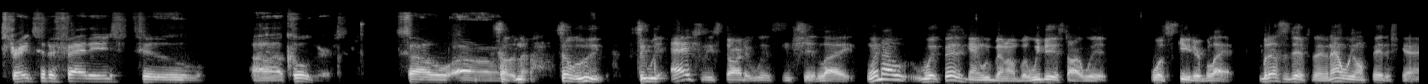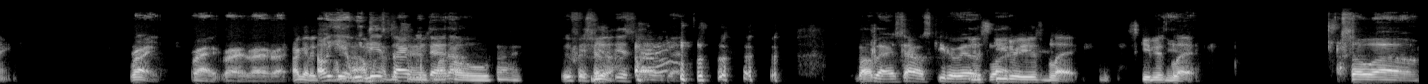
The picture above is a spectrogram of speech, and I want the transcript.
straight to the fetish to uh, cougars. So, um, So no, so we see we actually started with some shit like when I with fetish gang we've been on, but we did start with was Skeeter Black. But that's the difference. Now we on fetish gang. right, right, right, right, right. I gotta. Oh, yeah, I'm- we I'm did gonna have to start with that, whole thing. We for sure Yeah. did start with that. My bad. Shout out Skeeter And Willis. Skeeter is black. Skeeter is Yeah. black. So uh,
